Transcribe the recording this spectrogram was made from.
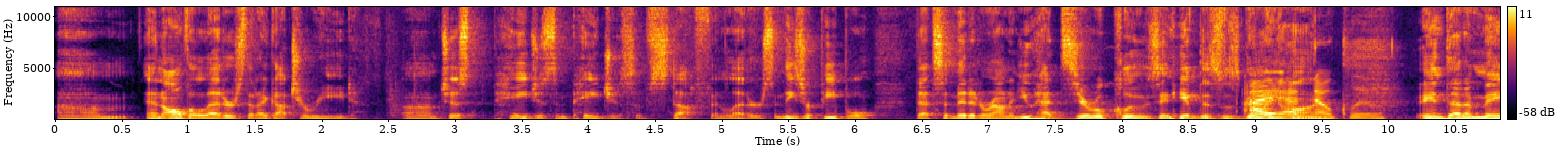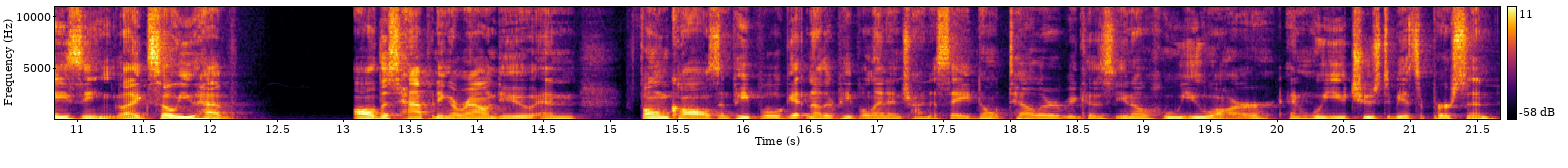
um, and all the letters that I got to read, um, just pages and pages of stuff and letters. And these are people that submitted around, and you had zero clues any of this was I going had on. no clue. Ain't that amazing? Like, so you have all this happening around you and phone calls and people getting other people in and trying to say, don't tell her because you know who you are and who you choose to be as a person.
